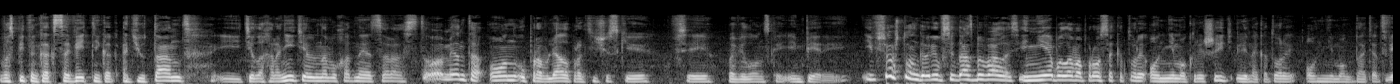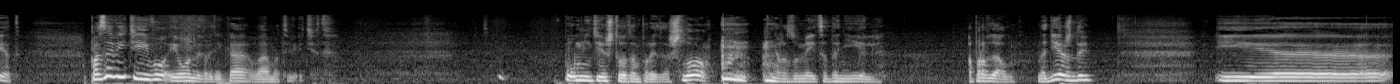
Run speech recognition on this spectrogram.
воспитан как советник, как адъютант и телохранитель на выходные цара, с того момента он управлял практически всей Вавилонской империей. И все, что он говорил, всегда сбывалось, и не было вопроса, который он не мог решить или на который он не мог дать ответ. Позовите его, и он наверняка вам ответит. Помните, что там произошло. Разумеется, Даниэль оправдал надежды. И э,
